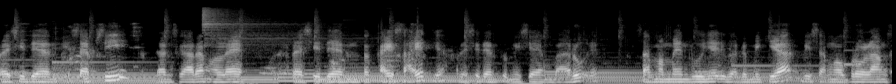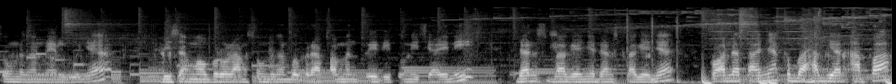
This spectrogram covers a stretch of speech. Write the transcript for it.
Presiden Isepsi dan sekarang oleh Presiden Kais Said ya, Presiden Tunisia yang baru ya. Sama Menlunya juga demikian, bisa ngobrol langsung dengan Menlunya, bisa ngobrol langsung dengan beberapa menteri di Tunisia ini dan sebagainya dan sebagainya. Kalau Anda tanya kebahagiaan apa?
